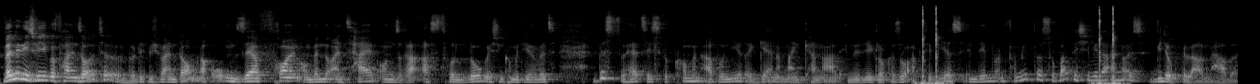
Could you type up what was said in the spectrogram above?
Wenn dir dieses Video gefallen sollte, würde ich mich über einen Daumen nach oben sehr freuen. Und wenn du ein Teil unserer astrologischen Community willst, bist du herzlich willkommen. Abonniere gerne meinen Kanal, indem du die Glocke so aktivierst, indem du informiert wirst, sobald ich hier wieder ein neues Video geladen habe.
